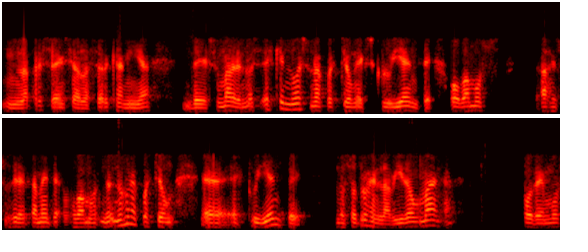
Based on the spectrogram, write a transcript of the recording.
la presencia, la cercanía de su madre. No es, es que no es una cuestión excluyente o vamos a Jesús directamente o vamos, no, es una cuestión eh, excluyente. Nosotros en la vida humana podemos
